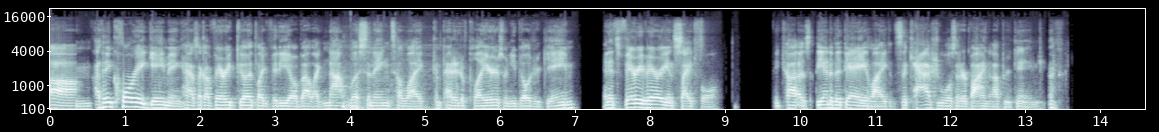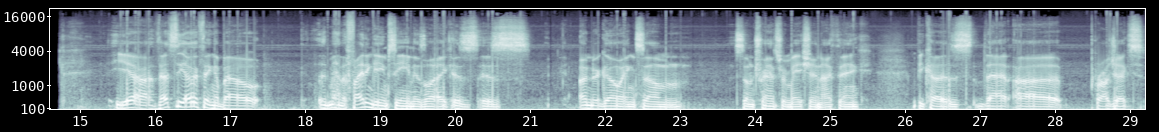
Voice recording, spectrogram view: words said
Um, I think Core-A Gaming has like a very good like video about like not listening to like competitive players when you build your game, and it's very very insightful because at the end of the day, like it's the casuals that are buying up your game. yeah. That's the other thing about man. The fighting game scene is like is is undergoing some some transformation. I think because that uh project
